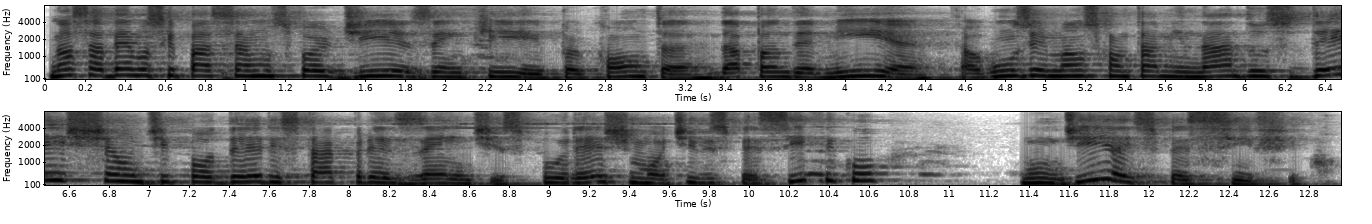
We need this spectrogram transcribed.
Nós sabemos que passamos por dias em que, por conta da pandemia, alguns irmãos contaminados deixam de poder estar presentes por este motivo específico, num dia específico.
